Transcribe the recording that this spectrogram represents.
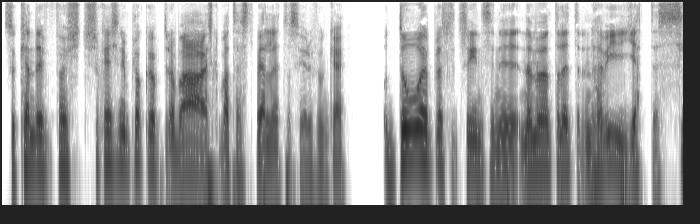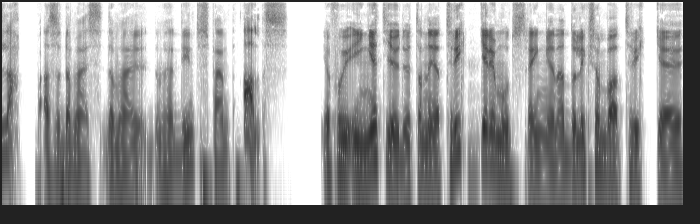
så, kan det först, så kanske ni plockar upp det och bara, ah, jag ska bara testspela lite och se hur det funkar. Och då helt plötsligt så inser ni, nej men vänta lite, den här är ju jätteslapp. Alltså de här, de här, de här, det är inte spänt alls. Jag får ju inget ljud, utan när jag trycker emot strängarna, då liksom bara trycker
